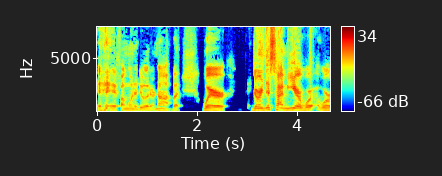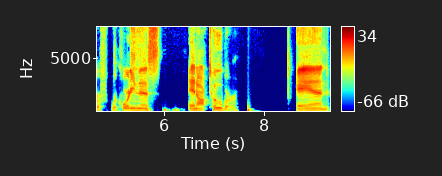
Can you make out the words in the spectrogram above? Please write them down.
if I'm going to do it or not, but where during this time of year, we're, we're recording this in October, and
